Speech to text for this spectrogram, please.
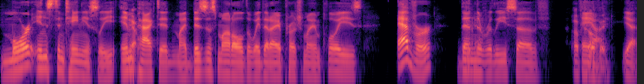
more instantaneously impacted my business model, the way that I approach my employees, ever than the release of of AI. covid. Yeah,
